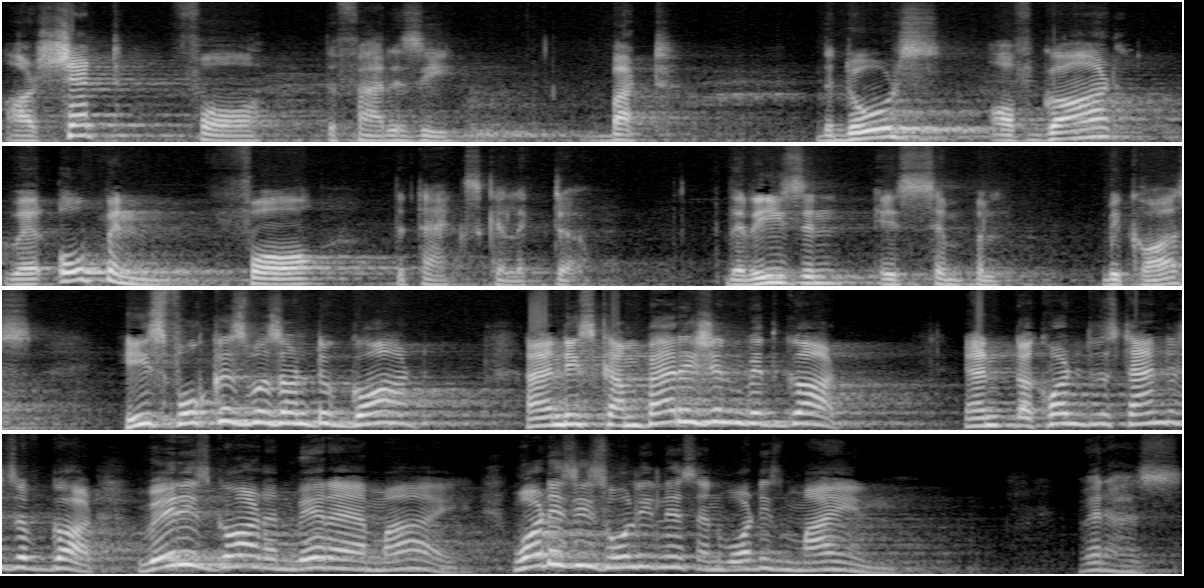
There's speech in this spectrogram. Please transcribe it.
are shut for the pharisee. But the doors of God were open for the tax collector. The reason is simple because his focus was onto God and his comparison with God. And according to the standards of God, where is God and where am I? What is his holiness and what is mine? Whereas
